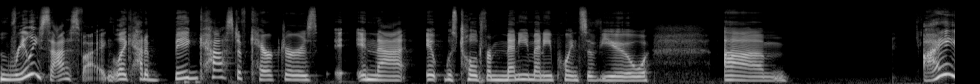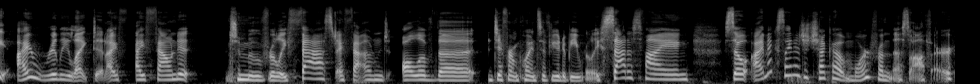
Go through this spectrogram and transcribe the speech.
Really satisfying. Like, had a big cast of characters in that it was told from many, many points of view. Um, I I really liked it. I I found it to move really fast. I found all of the different points of view to be really satisfying. So I'm excited to check out more from this author.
